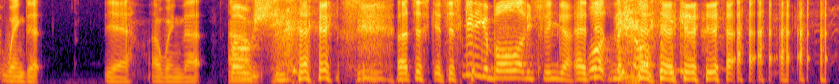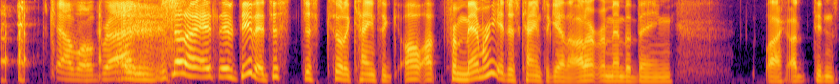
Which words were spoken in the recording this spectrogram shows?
Winged it. Yeah, I winged that. Um, Bullshit. that just it just Spitting a ball on his finger. what? This whole thing? Come on, Brad. no, no, it, it did. It just just sort of came to. Oh, uh, from memory, it just came together. I don't remember being like I didn't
